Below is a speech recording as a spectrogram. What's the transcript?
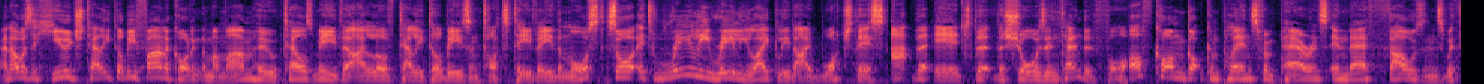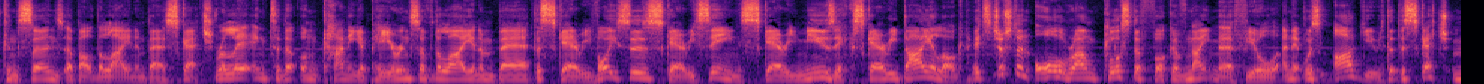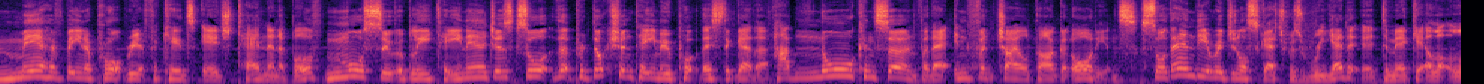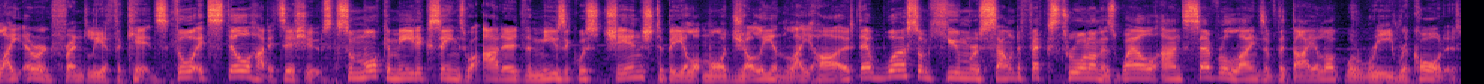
and I was a huge Teletubby fan according to my mum, who tells me that I love Teletubbies and Tots TV the most. So it's really, really likely that I watched this at the age that the show was intended for. Ofcom got complaints from parents in their thousands with concerns about the Lion and Bear sketch, relating to the uncanny appearance of the Lion and Bear, the scary voices, scary scenes, scary music, scary dialogue. It's just an all-round clusterfuck of nightmare fuel, and it was argued that the sketch may have been appropriate for kids aged 10 and above, more suitably teenagers, so the production team who put this together had no concern for their infant child target audience. So then the original sketch was re-edited to make it a lot lighter and friendlier for kids, though it still had its issues. Some more comedic scenes were added, the music was changed to be a lot more jolly and light-hearted, there were some humorous sound effects thrown on as well, and several lines of the dialogue were re-recorded.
